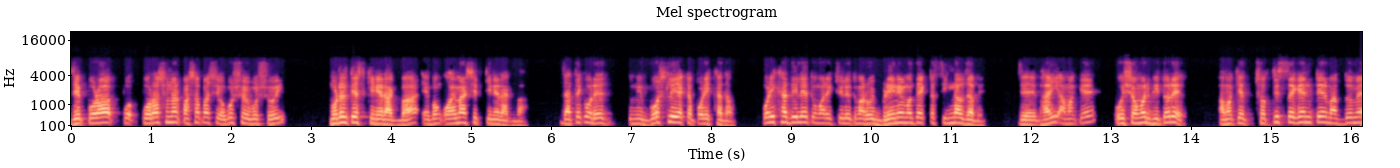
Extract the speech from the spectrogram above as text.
যে পড়া, পড়াশোনার পাশাপাশি অবশ্যই অবশ্যই মডেল টেস্ট কিনে রাখবা এবং ওএমআর শিট কিনে রাখবা। যাতে করে তুমি বসলেই একটা পরীক্ষা দাও। পরীক্ষা দিলে তোমার অ্যাকচুয়ালি তোমার ওই ব্রেনের মধ্যে একটা সিগন্যাল যাবে যে, ভাই, আমাকে ওই সময়ের ভিতরে আমাকে ছত্রিশ সেকেন্ডের মাধ্যমে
